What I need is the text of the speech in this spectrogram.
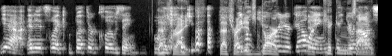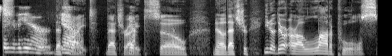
Yeah, and it's like, but they're closing. That's right. That's right. It's dark. where you're going. kicking you're us not out. staying here. That's yeah. right. That's right. So, no, that's true. You know, there are a lot of pools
